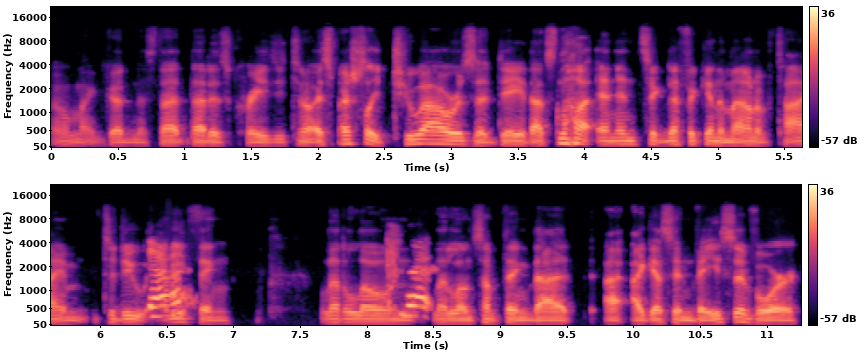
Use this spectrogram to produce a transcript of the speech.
Oh my goodness, that that is crazy to know, especially two hours a day. That's not an insignificant amount of time to do That- anything, let alone Correct. let alone something that I, I guess invasive or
